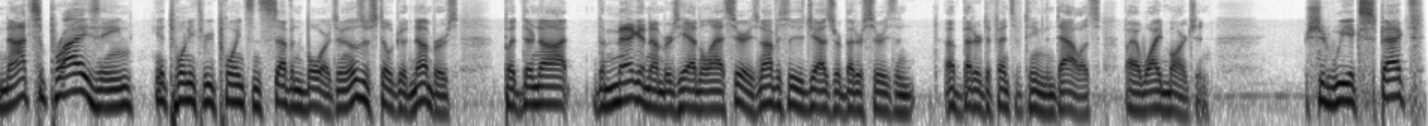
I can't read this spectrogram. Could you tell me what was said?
Not surprising, he had 23 points and seven boards. I mean, those are still good numbers, but they're not the mega numbers he had in the last series. And obviously, the Jazz are a better series than a better defensive team than Dallas by a wide margin. Should we expect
